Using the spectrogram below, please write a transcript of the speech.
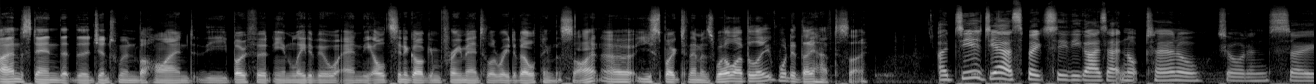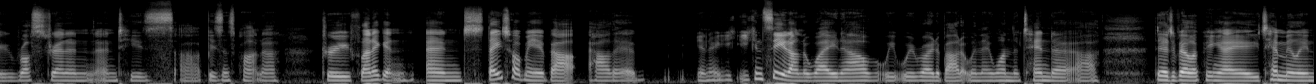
I understand that the gentlemen behind the Beaufort in Leederville and the old synagogue in Fremantle are redeveloping the site. Uh, you spoke to them as well, I believe. What did they have to say? I did, yeah. I spoke to the guys at Nocturnal, Jordan. So Ross Drennan and his uh, business partner, Drew Flanagan. And they told me about how they're, you know, you, you, can see it underway now. We, we wrote about it when they won the tender. Uh, they're developing a $10 million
